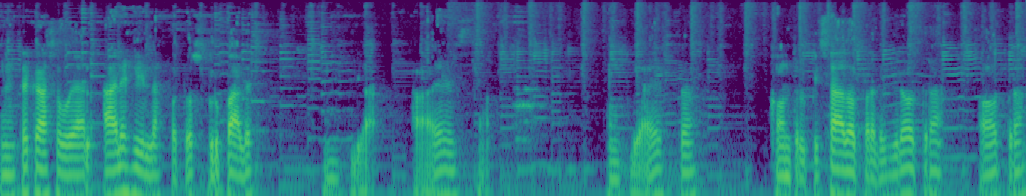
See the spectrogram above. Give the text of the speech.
En este caso voy a, elegir las fotos grupales, ampliar a esta, ampliar esta, control pisado para elegir otra, otra,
